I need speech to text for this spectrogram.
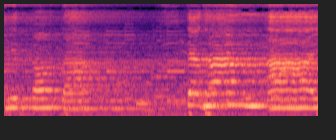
คิดน้องตามแต่ทั้งอาย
